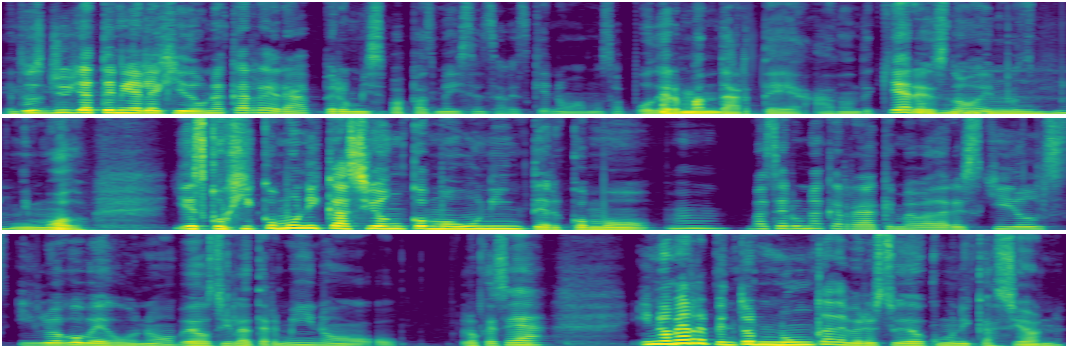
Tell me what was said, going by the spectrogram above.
Entonces yo ya tenía elegido una carrera, pero mis papás me dicen, sabes que no vamos a poder mandarte a donde quieres, ¿no? Y pues ni modo. Y escogí comunicación como un inter, como mm, va a ser una carrera que me va a dar skills y luego veo, ¿no? Veo si la termino o lo que sea. Y no me arrepiento nunca de haber estudiado comunicación,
